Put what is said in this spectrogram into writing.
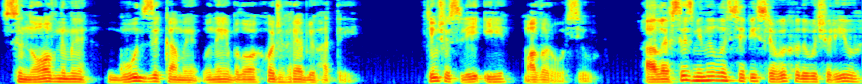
синовними гудзиками у неї було хоч греблю гати, тім числі і малоросів. Але все змінилося після виходу вечорів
